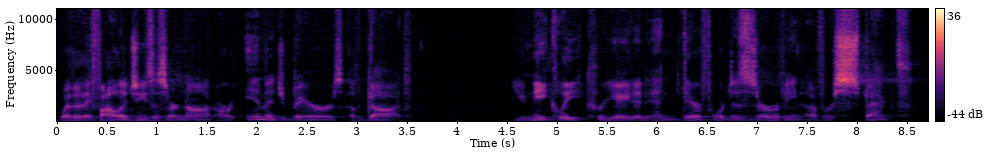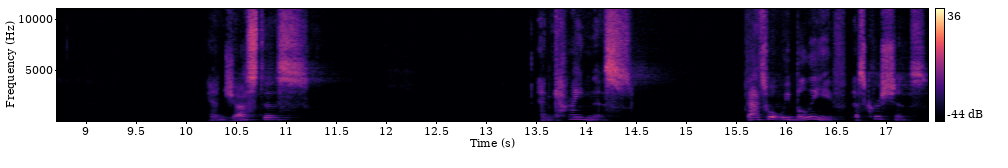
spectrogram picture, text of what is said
whether they follow Jesus or not, are image bearers of God, uniquely created and therefore deserving of respect and justice and kindness. That's what we believe as Christians.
